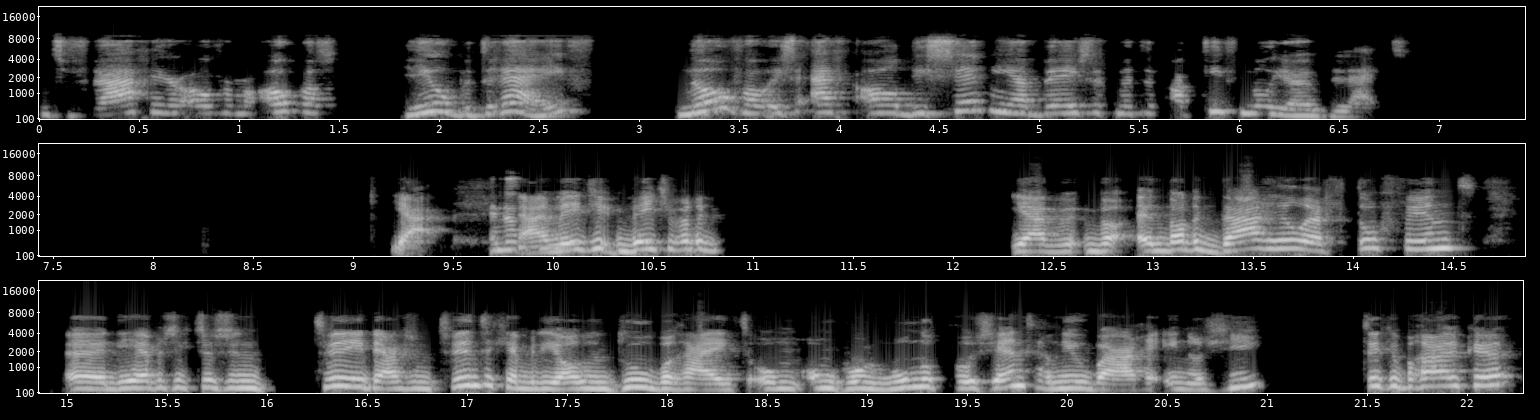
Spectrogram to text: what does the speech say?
onze vragen hierover, maar ook als heel bedrijf. Novo is eigenlijk al decennia bezig met een actief milieubeleid. Ja, en dat ja, weet, je, weet je wat ik. Ja, en wat ik daar heel erg tof vind, uh, die hebben zich dus in 2020 hebben die al hun doel bereikt om, om gewoon 100% hernieuwbare energie te gebruiken.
